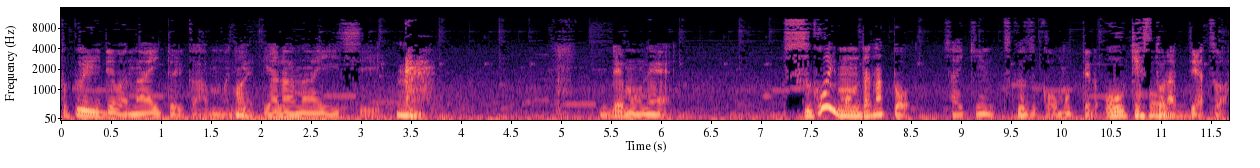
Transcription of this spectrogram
得意ではないというか、あんまはいりやらないし、うん。でもね、すごいもんだなと、最近つくづく思ってるオーケストラってやつは。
